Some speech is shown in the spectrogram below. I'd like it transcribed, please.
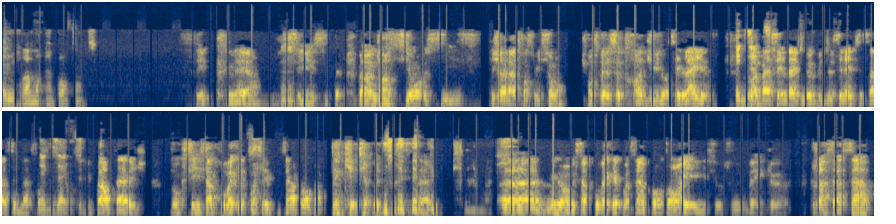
Elle est vraiment importante. C'est clair. Mm. Mais en même temps, si on, si, déjà la transmission, je pense qu'elle se traduit dans ces lives. On va Exact. pas ces lives. Le but de ces lives, c'est ça, c'est de la transmission, c'est du partage. Donc c'est, ça prouve à quel point c'est, important. T'inquiète, y a pas de souci. ça arrive. Euh, mais non, mais ça prouve à quel point c'est important et surtout, ben, que grâce à ça,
